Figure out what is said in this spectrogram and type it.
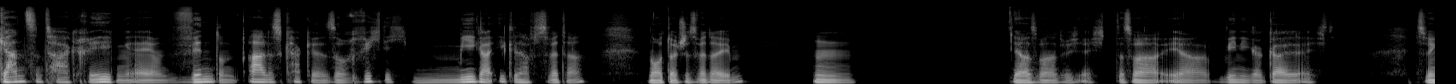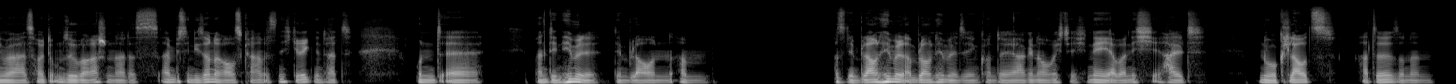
ganzen Tag Regen, ey, und Wind und alles Kacke. So richtig mega ekelhaftes Wetter. Norddeutsches Wetter eben. Mhm. Ja, das war natürlich echt, das war eher weniger geil, echt. Deswegen war es heute umso überraschender, dass ein bisschen die Sonne rauskam, es nicht geregnet hat und äh, man den Himmel, den blauen am, also den blauen Himmel am blauen Himmel sehen konnte. Ja, genau richtig. Nee, aber nicht halt nur Clouds hatte, sondern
